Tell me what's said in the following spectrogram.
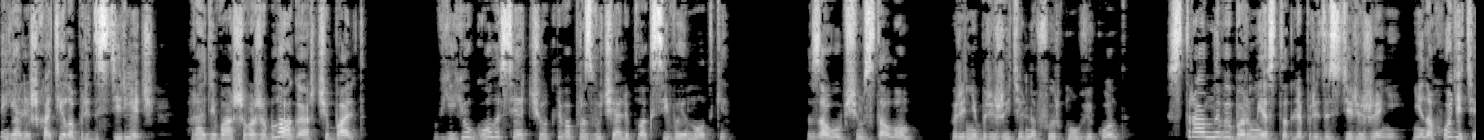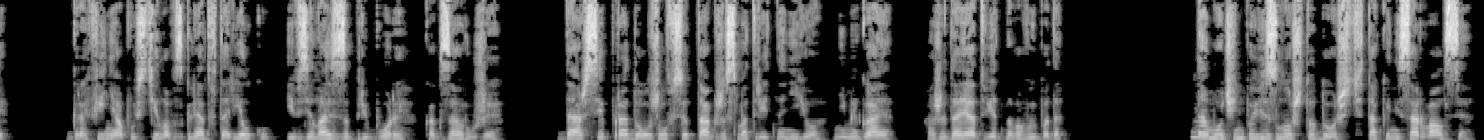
«Я лишь хотела предостеречь. Ради вашего же блага, Арчибальд!» В ее голосе отчетливо прозвучали плаксивые нотки. «За общим столом?» — пренебрежительно фыркнул Виконт. «Странный выбор места для предостережений, не находите?» Графиня опустила взгляд в тарелку и взялась за приборы, как за оружие. Дарси продолжил все так же смотреть на нее, не мигая, ожидая ответного выпада. «Нам очень повезло, что дождь так и не сорвался.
